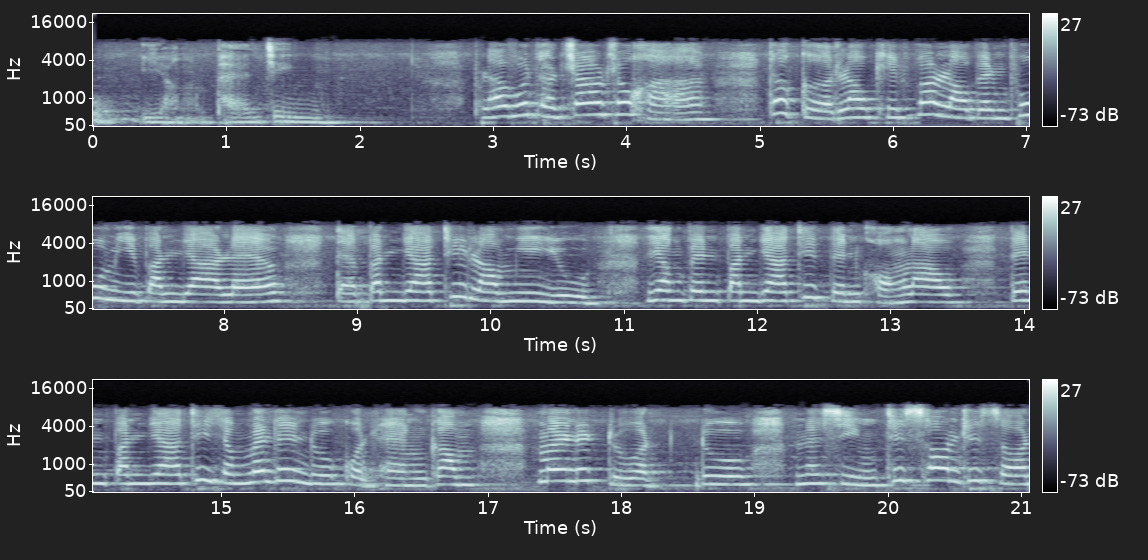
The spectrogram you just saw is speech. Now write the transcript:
กอย่างแท้จริง พระพุทธเจ้าเจ้าขา ถ้าเกิดเราคิดว่าเราเป็นผู้มีปัญญาแล้ว แต่ปัญญาที่เรามีอยู่ ยังเป็นปัญญาที่เป็นของเรา เป็นปัญญาที่ยังไม่ได้ดูกฎแห่งกรรม ไม่ได้ตรวจ ดู ในสิ่งที่ซ่อนที่ซ้อน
